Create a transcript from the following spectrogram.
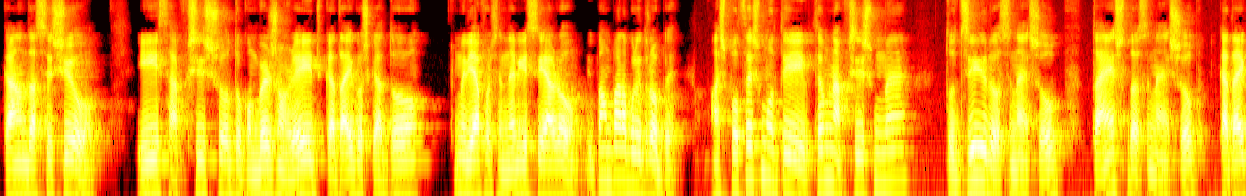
κάνοντας SEO ή θα αυξήσω το conversion rate κατά 20% με διάφορες ενέργειες CRO. Υπάρχουν πάρα πολλοί τρόποι. Α υποθέσουμε ότι θέλουμε να αυξήσουμε το τζίρο σε ένα e-shop, τα έσοδα σε ένα e-shop κατά 20%.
